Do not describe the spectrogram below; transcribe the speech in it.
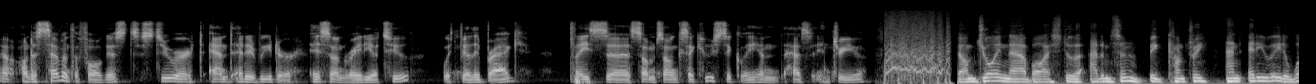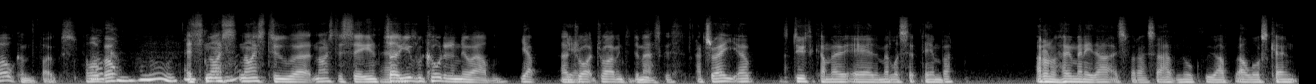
Uh, on the 7th of August, Stuart and Eddie Reader is on Radio 2 with Billy Bragg, plays uh, some songs acoustically, and has an interview. I'm joined now by Stuart Adamson, of Big Country, and Eddie Reader. Welcome, folks. Hello, Welcome. Hello. Thank It's nice, much. nice to, uh, nice to see you. so you've recorded a new album, Yep. uh, yeah. Dri- Driving to Damascus. That's right, yep. It's due to come out uh, the middle of September. I don't know how many that is for us. I have no clue. I've, I lost count.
